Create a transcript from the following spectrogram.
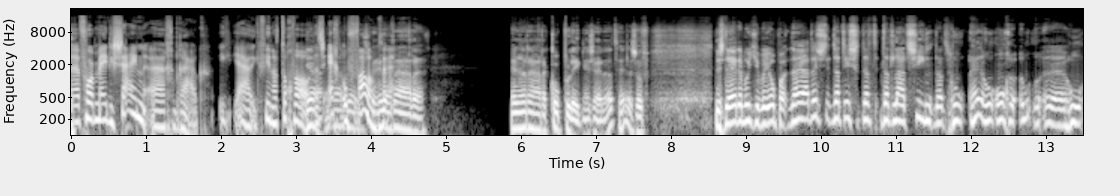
eh, voor medicijngebruik. Ik- ja, ik vind dat toch wel, dat is echt ja, opvallend. Is een hele rare, hele rare koppelingen zijn dat. Hè? Alsof, dus nee, daar moet je bij oppassen. Nou ja, dat, is, dat, is, dat, dat laat zien dat hoe, hè, hoe, onge, hoe, eh, hoe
